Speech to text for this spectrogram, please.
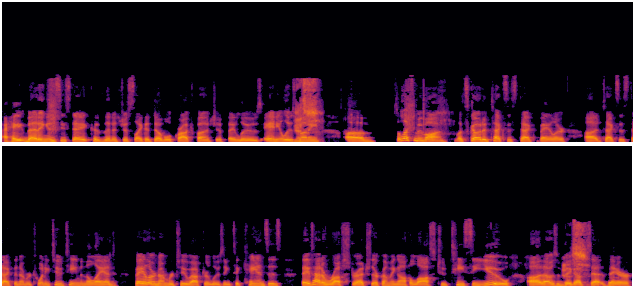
I hate betting NC State because then it's just like a double crotch punch if they lose and you lose yes. money. Um, so let's move on. Let's go to Texas Tech Baylor. Uh, Texas Tech, the number 22 team in the land. Baylor number two after losing to Kansas. They've had a rough stretch. They're coming off a loss to TCU. Uh, that was a big yes. upset there.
